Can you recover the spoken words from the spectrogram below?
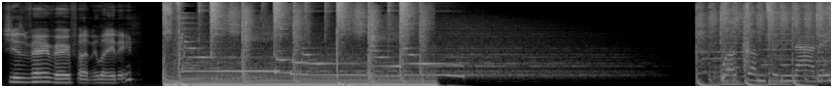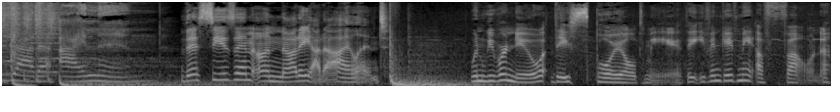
she's a very, very funny lady. Welcome to Nada Yada Island. This season on Nada Yada Island. When we were new, they spoiled me. They even gave me a phone.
